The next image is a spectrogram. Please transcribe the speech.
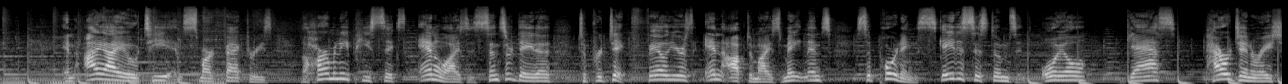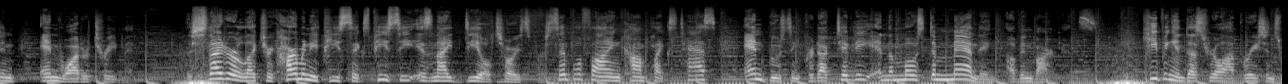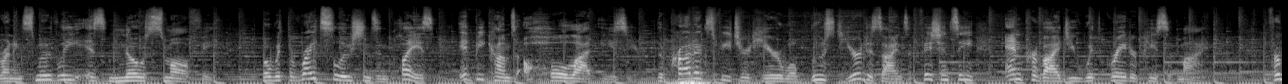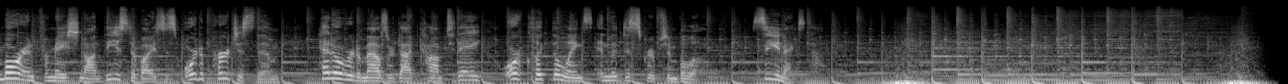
In IIoT and smart factories, the Harmony P6 analyzes sensor data to predict failures and optimize maintenance, supporting SCADA systems in oil, gas, power generation, and water treatment. The Schneider Electric Harmony P6 PC is an ideal choice for simplifying complex tasks and boosting productivity in the most demanding of environments. Keeping industrial operations running smoothly is no small feat but with the right solutions in place, it becomes a whole lot easier. The products featured here will boost your design's efficiency and provide you with greater peace of mind. For more information on these devices or to purchase them, head over to Mouser.com today or click the links in the description below. See you next time.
